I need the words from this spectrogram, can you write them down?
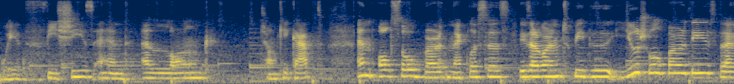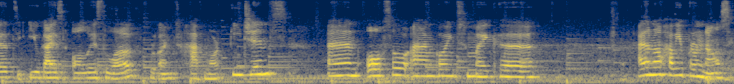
with fishies and a long chunky cat and also bird necklaces. These are going to be the usual birdies that you guys always love. We're going to have more pigeons and also I'm going to make a I don't know how you pronounce it.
